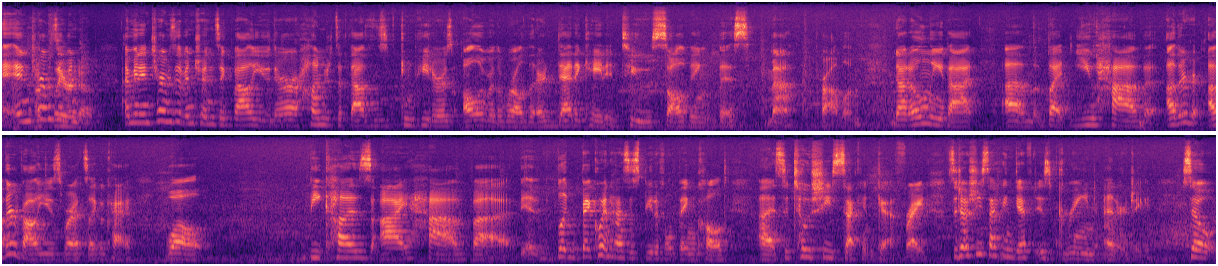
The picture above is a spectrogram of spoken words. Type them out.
in terms of it up. I mean, in terms of intrinsic value, there are hundreds of thousands of computers all over the world that are dedicated to solving this math problem. Not only that, um, but you have other other values where it's like, okay, well, because I have uh, like, Bitcoin has this beautiful thing called uh, Satoshi's second gift, right? Satoshi's second gift is green energy. So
